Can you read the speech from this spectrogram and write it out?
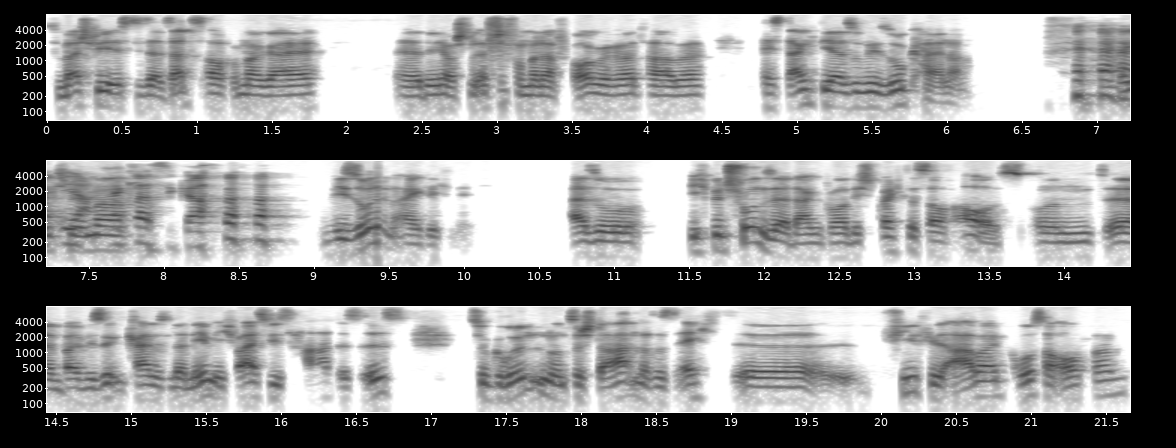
zum Beispiel ist dieser Satz auch immer geil, äh, den ich auch schon öfter von meiner Frau gehört habe. Es dankt dir ja sowieso keiner. ja, immer, der Klassiker. wieso denn eigentlich nicht? Also ich bin schon sehr dankbar und ich spreche das auch aus. Und äh, weil wir sind ein kleines Unternehmen, ich weiß, wie es hart es ist, zu gründen und zu starten. Das ist echt äh, viel, viel Arbeit, großer Aufwand.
